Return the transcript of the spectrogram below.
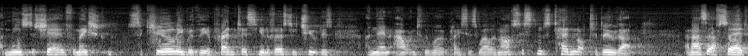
a means to share information securely with the apprentice, university tutors, and then out into the workplace as well. And our systems tend not to do that. And as I've said,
